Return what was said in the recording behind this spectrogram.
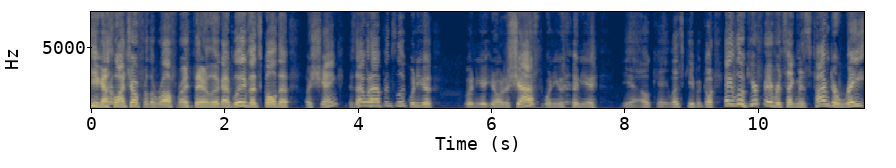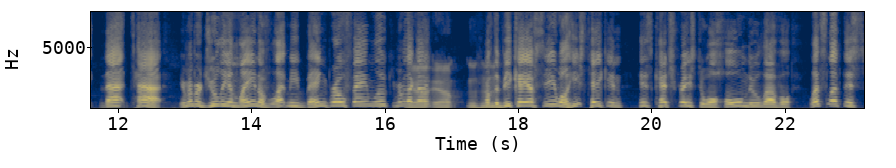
you got to watch out for the rough right there, Luke. I believe that's called a, a shank. Is that what happens, Luke? When you when you you know the shaft when you when you yeah okay. Let's keep it going. Hey, Luke, your favorite segment. It's time to rate that tat. You remember Julian Lane of Let Me Bang Bro fame, Luke? You remember that yeah, guy? yeah. mhm. of the BKFC. Well, he's taken his catchphrase to a whole new level. Let's let this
